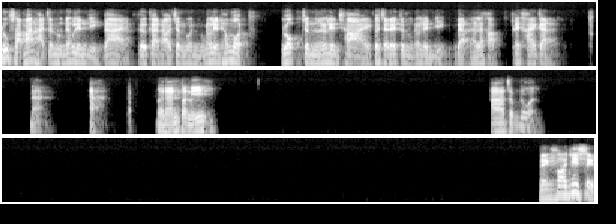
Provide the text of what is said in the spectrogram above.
ลูกสามารถหาจำนวนนักเรียนหญิงได้ โดยการเอาจำนวนนักเรียนทั้งหมด ลบจำนวนนักเรียนชาย ก็จะได้จำนวนนักเรียนหญิงแบบนั้นแหละครับคล้ายๆกันนะอะดังนั้นตอนนี้ห้าจำนวน ในข้อยี่สิบ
